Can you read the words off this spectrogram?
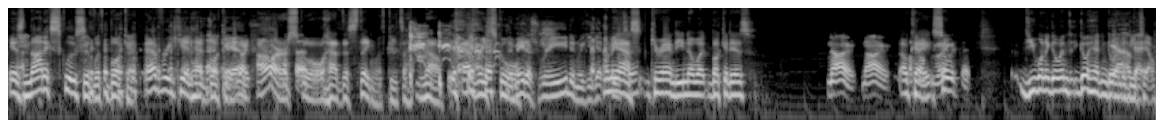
is not exclusive with Book It. Every kid had Book It. Yeah. Like our school had this thing with pizza. Hut. No, every school. They made us read, and we could get. Let me ask, Kieran, do you know what Book It is? No, no. Okay, I'm not so- with it. Do you want to go into? Go ahead and go into detail.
